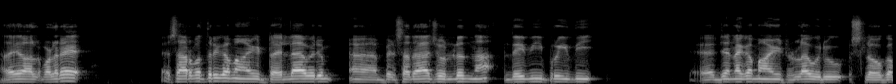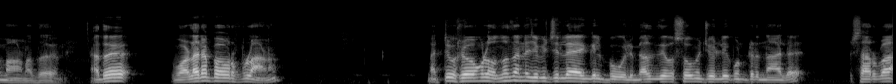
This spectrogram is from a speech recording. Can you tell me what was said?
അതായത് വളരെ സാർവത്രികമായിട്ട് എല്ലാവരും സദാ ചൊല്ലുന്ന ദേവീ പ്രീതി ജനകമായിട്ടുള്ള ഒരു ശ്ലോകമാണത്. അത് വളരെ പവർഫുള്ളാണ് മറ്റു ശ്ലോകങ്ങളൊന്നും തന്നെ ജപിച്ചില്ല എങ്കിൽ പോലും അത് ദിവസവും ചൊല്ലിക്കൊണ്ടിരുന്നാൽ സർവ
